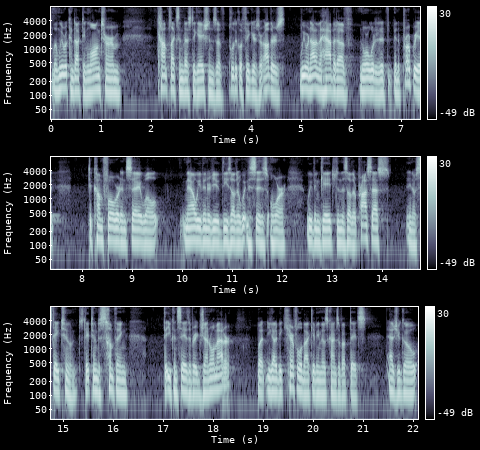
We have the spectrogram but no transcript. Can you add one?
when we were conducting long term, complex investigations of political figures or others, we were not in the habit of, nor would it have been appropriate, to come forward and say, well, now we've interviewed these other witnesses or we've engaged in this other process. You know, stay tuned. Stay tuned to something that you can say is a very general matter, but you got to be careful about giving those kinds of updates as you go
